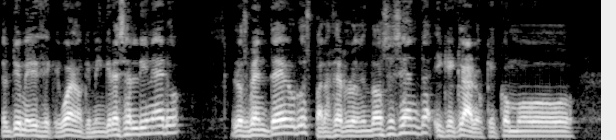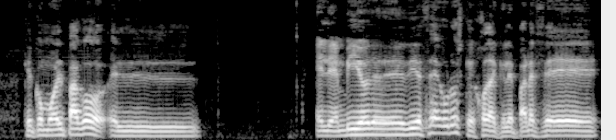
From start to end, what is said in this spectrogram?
el tío me dice que bueno, que me ingresa el dinero, los 20 euros para hacerlo en 2.60 y que claro, que como, que como él pagó el, el envío de 10 euros, que joder, que le parece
